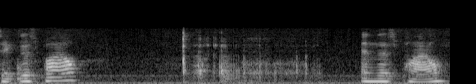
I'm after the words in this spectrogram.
Take this pile and this pile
